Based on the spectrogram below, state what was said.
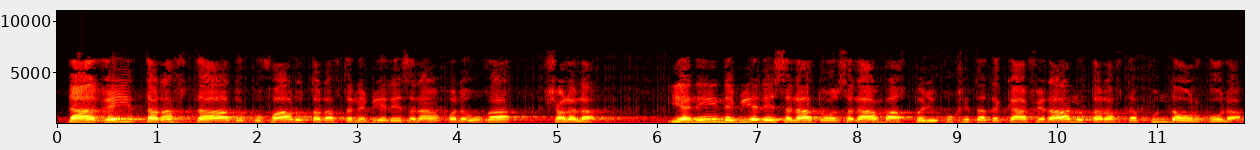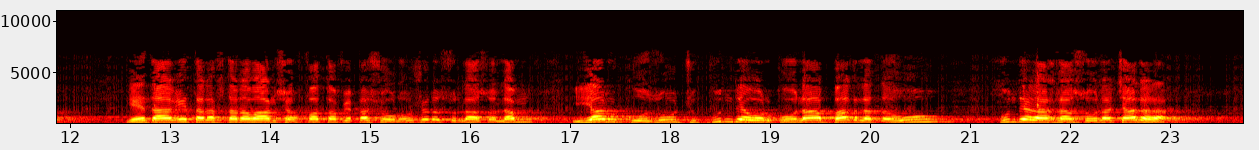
دا غي طرف ته د کفارو طرف ته نبی علی السلام خپل اوخه شړله یعنی نبی علی صلوات و سلام با خپل اوخه ته د کافرانو طرف ته پوند اور کولا یعنی دا غي طرف ته روان شو فتفقه شورو شو رسول الله صلی الله علیه وسلم ير کوزو چپوند اور کولا بغلته پوند را خلاصولا چاله را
